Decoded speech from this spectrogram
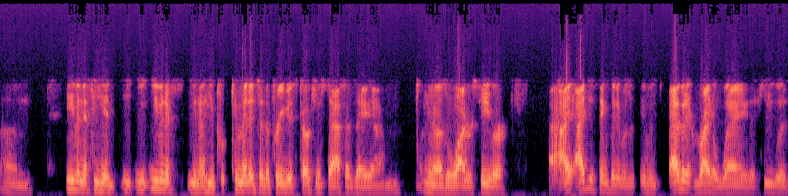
um, even if he had, even if, you know, he committed to the previous coaching staff as a, um, you know, as a wide receiver, I, I just think that it was, it was evident right away that he was,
